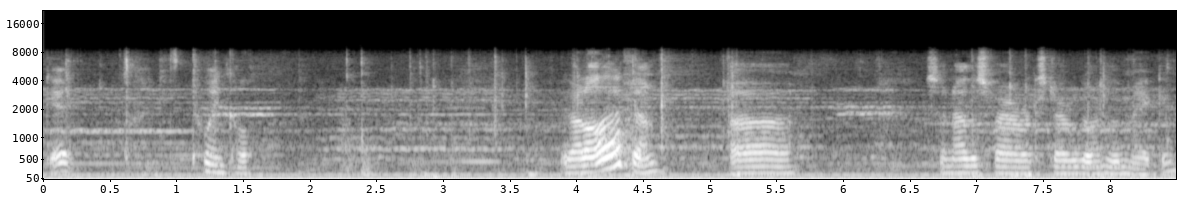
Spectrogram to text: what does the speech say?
Okay. Twinkle. We got all that done. Uh, so now this fireworks star will go into the making.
